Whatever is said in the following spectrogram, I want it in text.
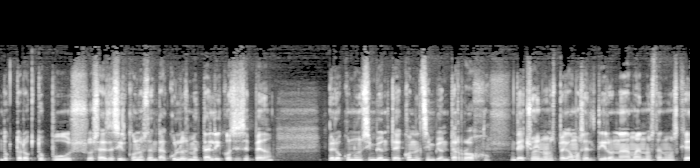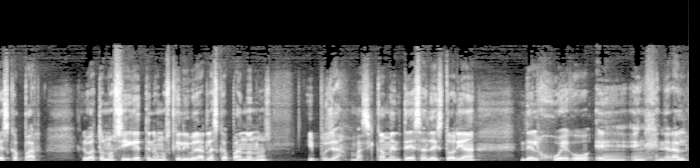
Doctor Octopus, o sea, es decir, con los tentáculos metálicos y ese pedo, pero con un simbionte, con el simbionte rojo. De hecho, ahí no nos pegamos el tiro, nada más nos tenemos que escapar. El vato nos sigue, tenemos que librarla escapándonos. Y pues ya, básicamente esa es la historia del juego eh, en general.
